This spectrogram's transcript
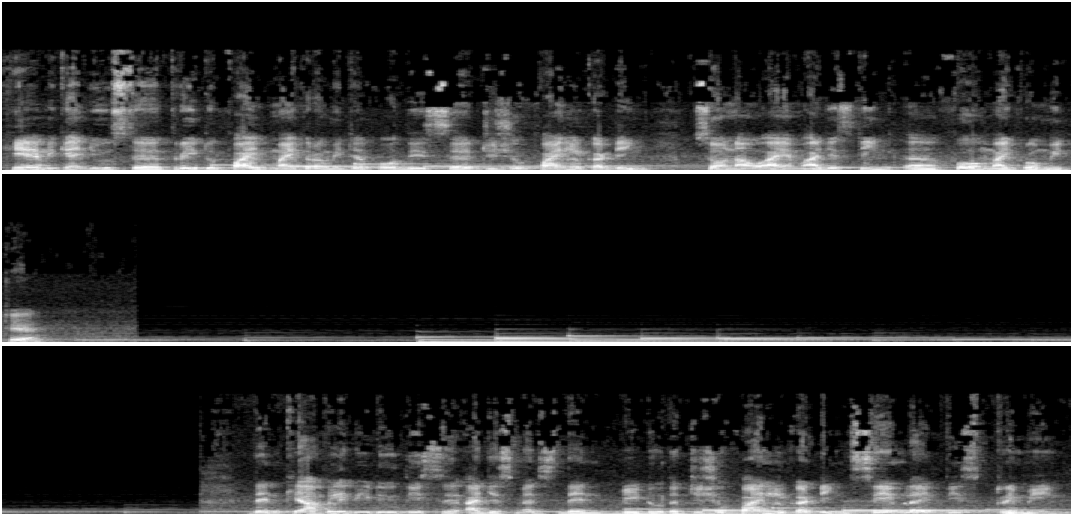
Here we can use 3 to 5 micrometer for this tissue final cutting. So now I am adjusting 4 micrometer then carefully we do these uh, adjustments. Then we do the tissue final cutting same like this trimming.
